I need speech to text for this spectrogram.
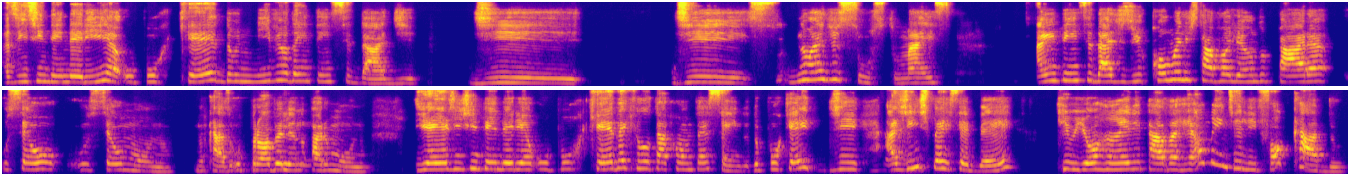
A gente entenderia o porquê do nível da intensidade de de não é de susto, mas a intensidade de como ele estava olhando para o seu o seu mono, no caso, o próprio olhando para o mono. E aí a gente entenderia o porquê daquilo tá acontecendo, do porquê de a gente perceber que o Johan ele estava realmente ali focado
